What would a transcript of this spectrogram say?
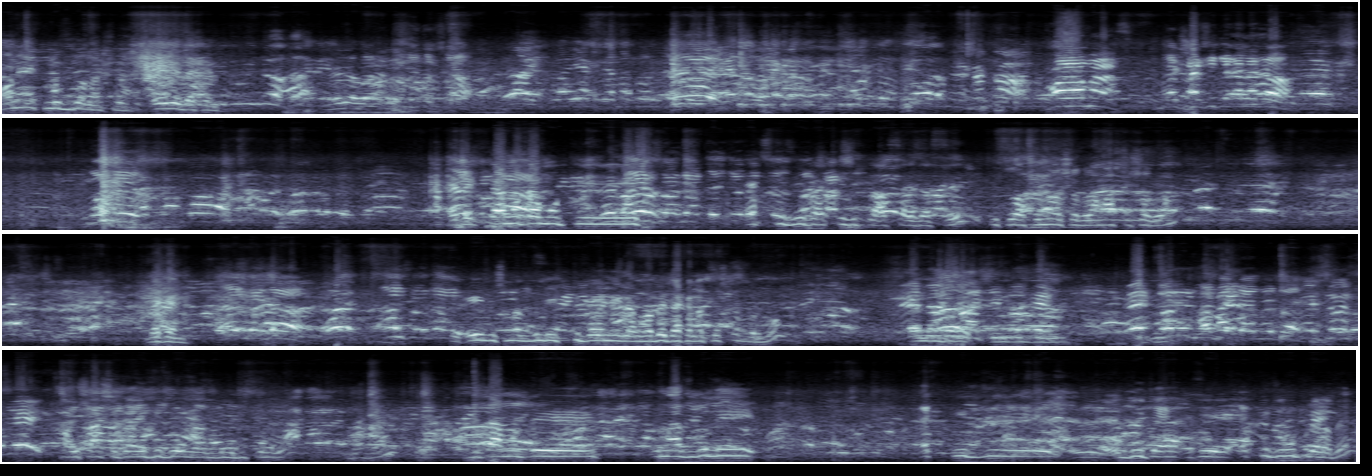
অনেক লোকজন আসে। এই যে দেখেন। একটা মোটামুটি এক কেজি বা এক কেজি প্লাস সাইজ আছে। কিছু আছে নয়শো গ্রাম আটশো গ্রাম। দেখেন তো এই ইলিশ মাছগুলি একটু পরে নিলাম হবে দেখানোর চেষ্টা করব ছয়শো আশি টাকা কেজি এই মাছগুলি বিক্রি হলো মোটামুটি এই মাছগুলি এক কেজি দুইটা এক কেজি উপরে হবে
